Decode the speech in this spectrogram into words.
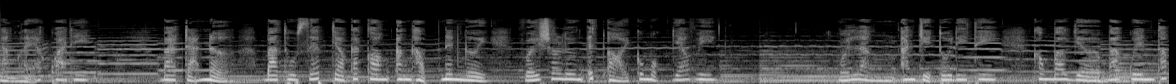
lặng lẽ qua đi. Ba trả nợ, ba thu xếp cho các con ăn học nên người với số lương ít ỏi của một giáo viên. Mỗi lần anh chị tôi đi thi, không bao giờ ba quên thắp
